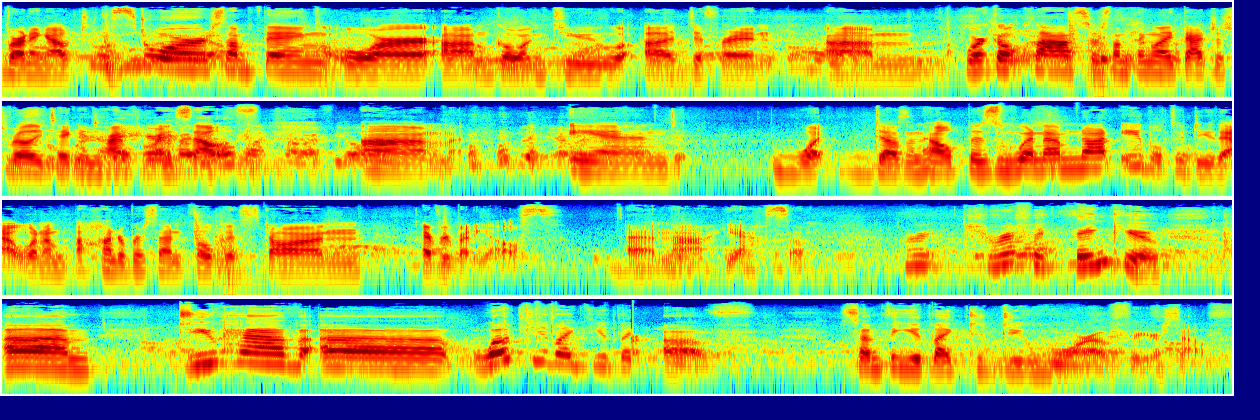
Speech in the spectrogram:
running out to the store or something or um, going to a different um, workout class or something like that just really taking time for myself. Um, and what doesn't help is when i'm not able to do that when i'm 100% focused on everybody else and uh, yeah so All right, terrific. Thank you. Um, do you have uh, what do you like? You'd like of something you'd like to do more of for yourself?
